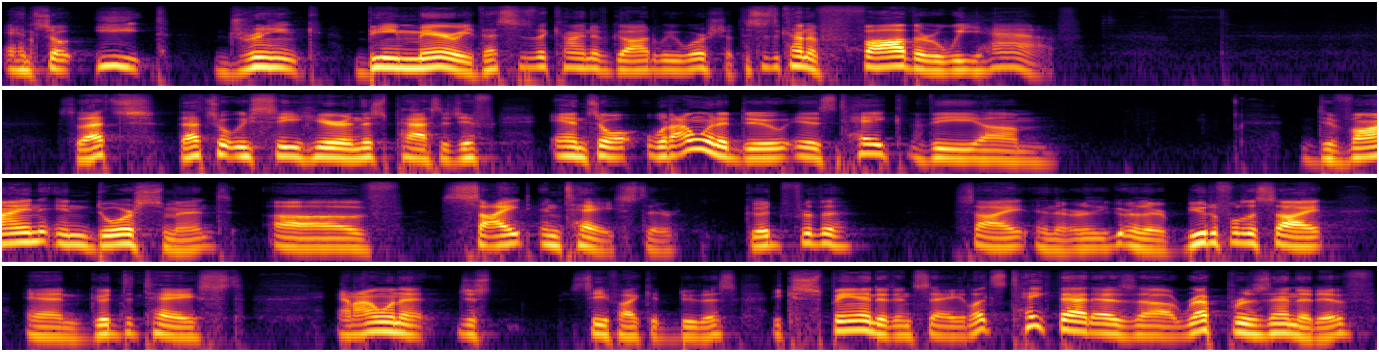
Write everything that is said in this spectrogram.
And so, eat, drink, be merry. This is the kind of God we worship. This is the kind of Father we have. So that's that's what we see here in this passage. If and so, what I want to do is take the um, divine endorsement of sight and taste. They're good for the sight, and they're, they're beautiful to sight and good to taste. And I want to just see if I could do this, expand it and say, let's take that as a representative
